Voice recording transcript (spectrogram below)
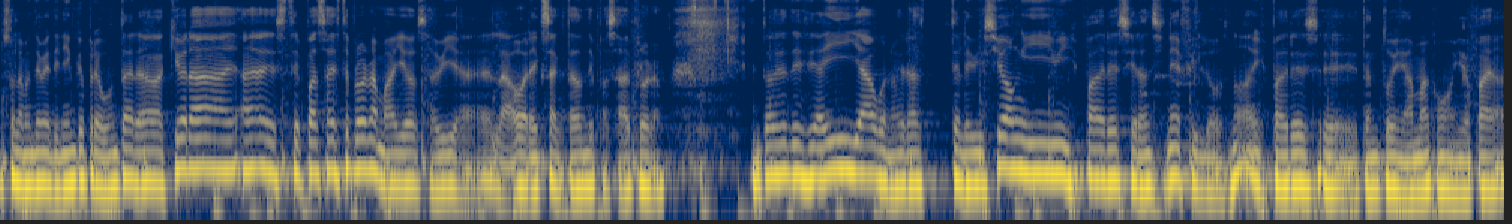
solamente me tenían que preguntar a qué hora ah, este, pasa este programa, yo sabía la hora exacta donde pasaba el programa. Entonces desde ahí ya, bueno, era televisión y mis padres eran cinéfilos, ¿no? Mis padres, eh, tanto mi mamá como mi papá,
